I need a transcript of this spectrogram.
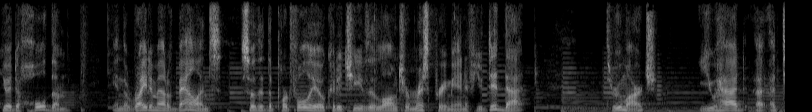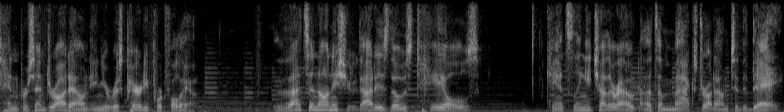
You had to hold them in the right amount of balance so that the portfolio could achieve the long term risk premium. And if you did that through March, you had a, a 10% drawdown in your risk parity portfolio. That's a non issue. That is those tails canceling each other out. And that's a max drawdown to the day.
